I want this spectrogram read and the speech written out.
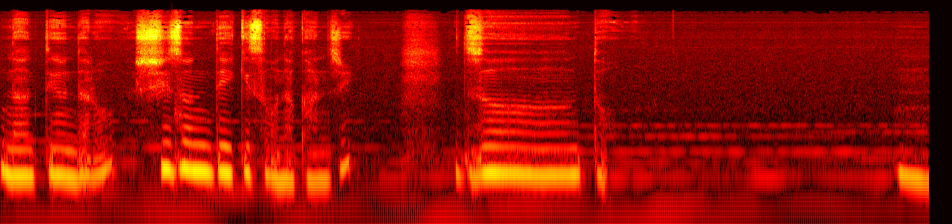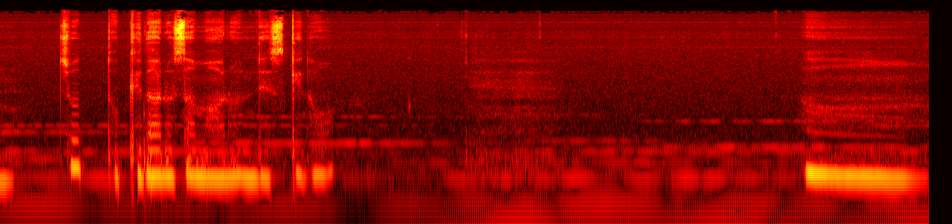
なんて言うんだろう沈んでいきそうな感じ。ずーんと。うん。ちょっと気だるさもあるんですけど。うん。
